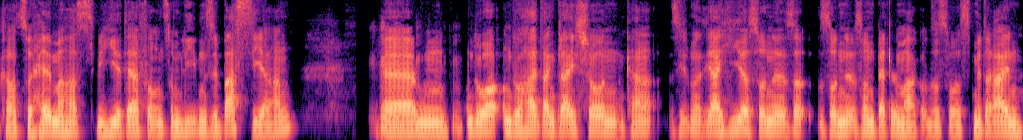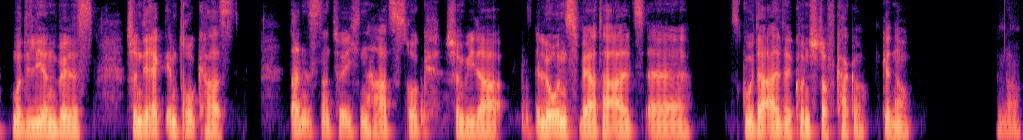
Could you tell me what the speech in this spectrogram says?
gerade so Helme hast, wie hier der von unserem lieben Sebastian, ähm, und, du, und du halt dann gleich schon, kann, sieht man, ja, hier so, eine, so, so, eine, so ein Battlemark oder sowas mit rein modellieren willst, schon direkt im Druck hast, dann ist natürlich ein Harzdruck schon wieder lohnenswerter als äh, das gute alte Kunststoffkacker, genau. Genau.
